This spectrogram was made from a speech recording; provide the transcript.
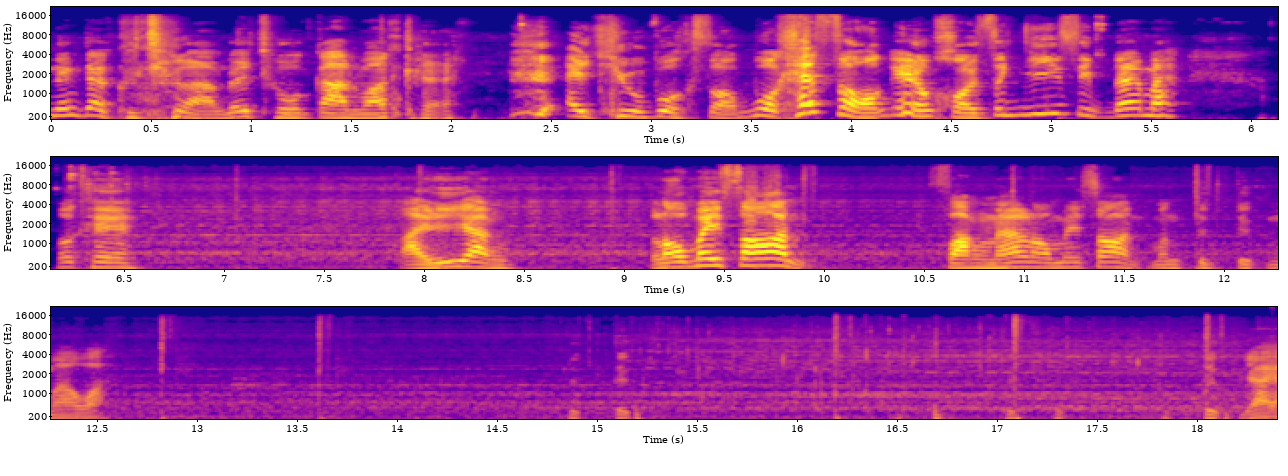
เนื่องจากคุณฉลามได้โชว์การวางแผนไอคิวบวกสองบวกแค่สองเองขอสักยี่สิบได้ไหมโอเคไปหรือยัง เราไม่ซ่อน ฟังนะเราไม่ซ่อนมันตึกตึกๆมาว่ะ ตึกตึกตึกตึก ตึกใหญ่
